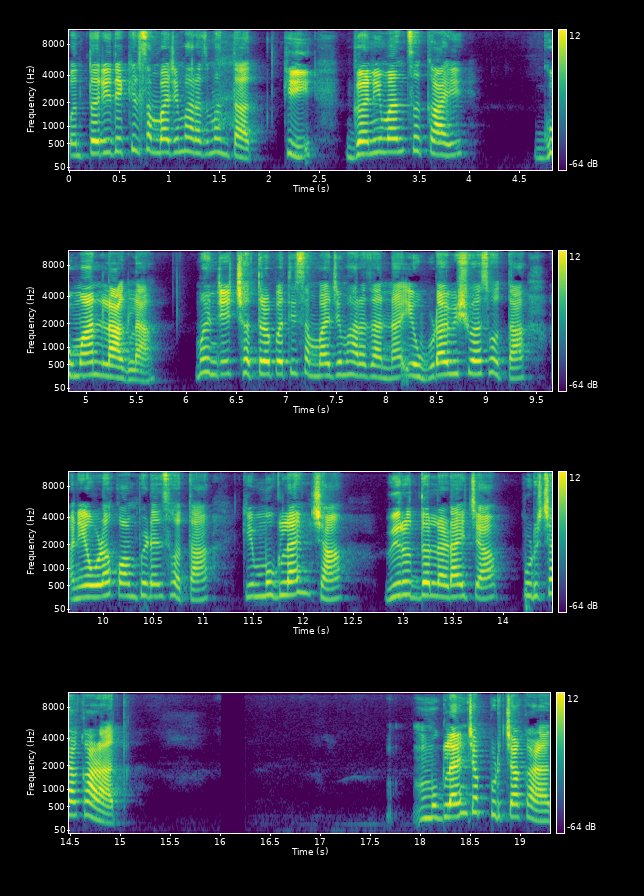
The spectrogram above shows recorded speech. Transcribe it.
पण तरी देखील संभाजी महाराज म्हणतात की गनिमांचं काही गुमान लागला. म्हणजे छत्रपती संभाजी महाराजांना एवढा विश्वास होता आणि एवढा कॉन्फिडन्स होता की मुघलांच्या विरुद्ध लढायच्या पुढच्या काळात मुघलांच्या पुढच्या काळात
